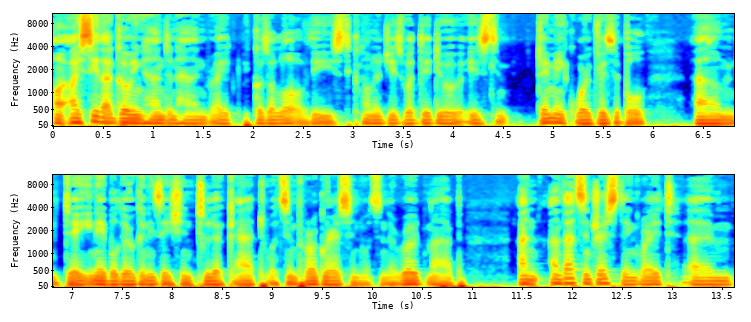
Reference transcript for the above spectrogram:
I, see that going hand in hand, right? Because a lot of these technologies, what they do is to, they make work visible. Um, they enable the organization to look at what's in progress and what's in the roadmap, and and that's interesting, right? Um,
